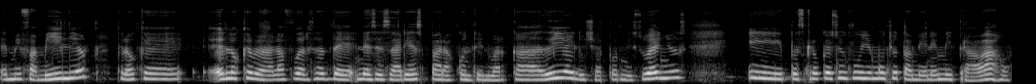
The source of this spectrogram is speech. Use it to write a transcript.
es mi familia. Creo que es lo que me da las fuerzas de, necesarias para continuar cada día y luchar por mis sueños. Y pues creo que eso influye mucho también en mi trabajo.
